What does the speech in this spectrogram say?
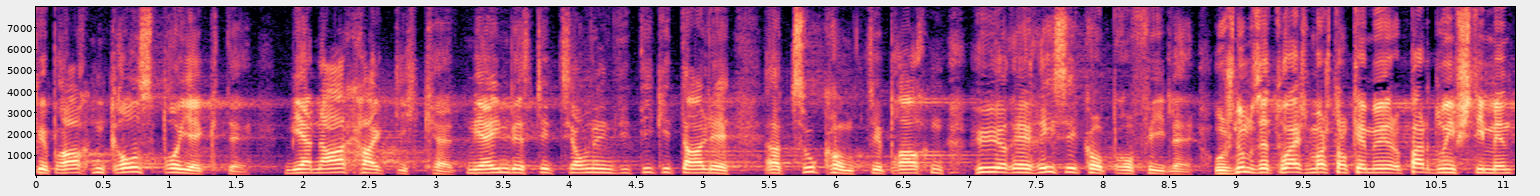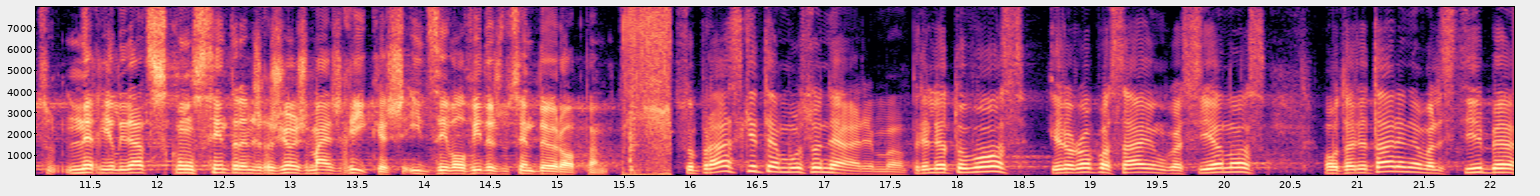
Wir brauchen Großprojekte, mehr Nachhaltigkeit, mehr Investitionen in die digitale Zukunft. Wir brauchen höhere Risikoprofile. Os números atuais mostram que a maior parte do investimento, na realidade, se concentra nas regiões mais ricas e desenvolvidas do centro da Europa. Supraskite mūsų nerimą. Prie Lietuvos ir ES sienos autoritarinė valstybė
